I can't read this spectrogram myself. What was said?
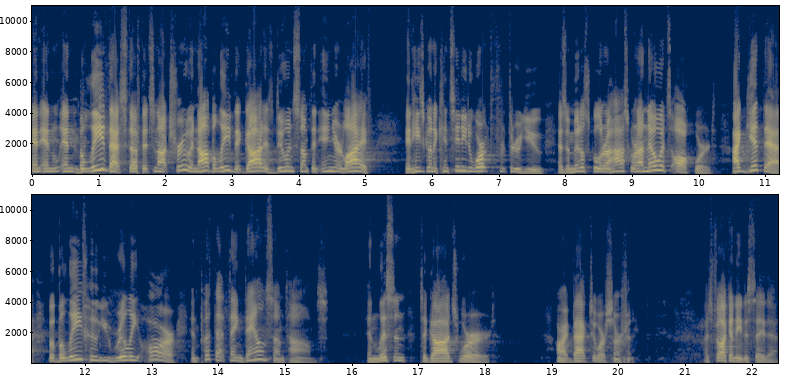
and, and, and believe that stuff that's not true and not believe that God is doing something in your life and He's going to continue to work th- through you as a middle schooler and a high schooler. And I know it's awkward. I get that. But believe who you really are and put that thing down sometimes and listen to God's word. All right, back to our sermon. I just feel like I need to say that.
